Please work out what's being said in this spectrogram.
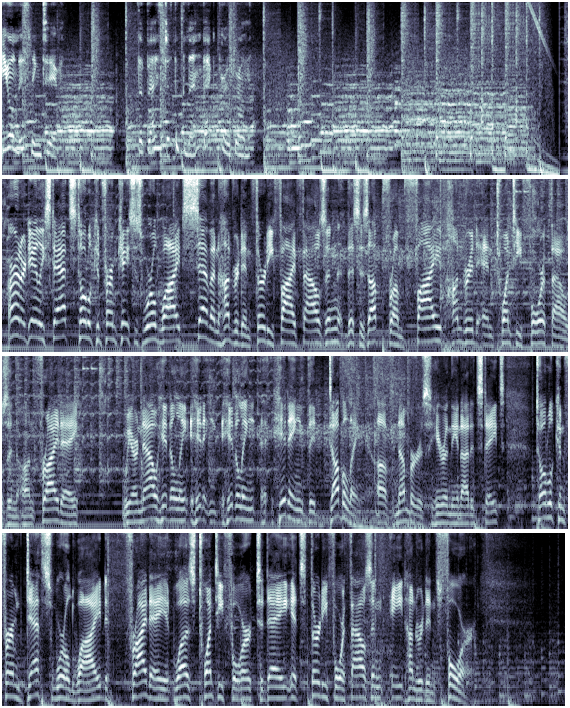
You're listening to the best of the Glenn Beck program. Our daily stats total confirmed cases worldwide 735,000. This is up from 524,000 on Friday. We are now hitting, hitting, hitting, hitting the doubling of numbers here in the United States. Total confirmed deaths worldwide. Friday it was 24. Today it's 34,804.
